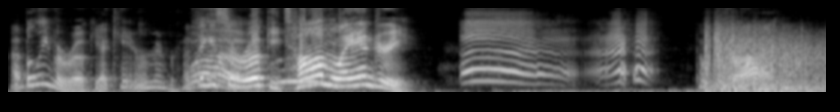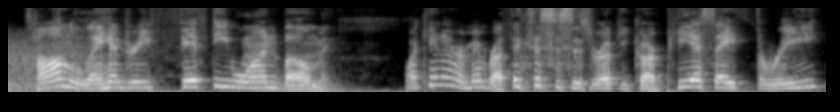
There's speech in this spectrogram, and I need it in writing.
I believe a rookie. I can't remember. I think it's a rookie. Tom Landry. Don't cry. Tom Landry, 51 Bowman. Why can't I remember? I think this is his rookie card. PSA 3.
